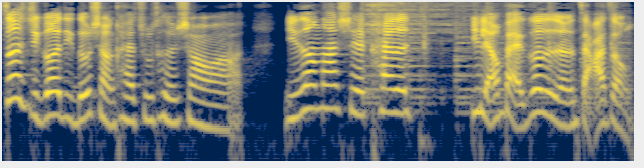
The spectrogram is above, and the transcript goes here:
这几个你都想开出特效啊？你让那些开了一两百个的人咋整？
